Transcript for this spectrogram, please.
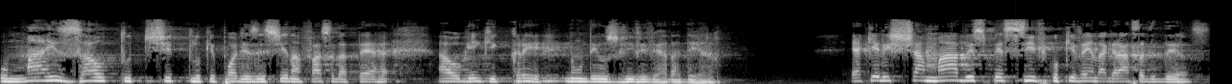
o mais alto título que pode existir na face da terra a alguém que crê num Deus vivo e verdadeiro. É aquele chamado específico que vem da graça de Deus.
